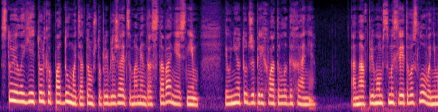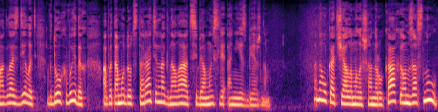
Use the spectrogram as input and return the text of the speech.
Стоило ей только подумать о том, что приближается момент расставания с ним, и у нее тут же перехватывало дыхание. Она в прямом смысле этого слова не могла сделать вдох-выдох, а потому Дот старательно гнала от себя мысли о неизбежном. Она укачала малыша на руках, и он заснул.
